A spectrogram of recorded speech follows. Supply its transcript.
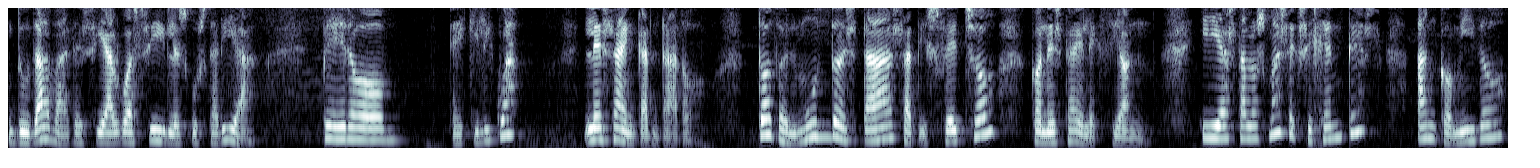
dudaba de si algo así les gustaría, pero Equilicua les ha encantado. Todo el mundo está satisfecho con esta elección y hasta los más exigentes han comido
